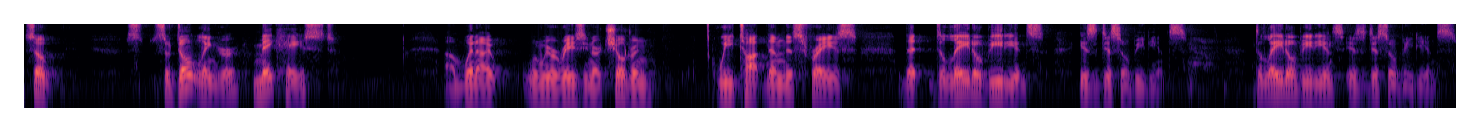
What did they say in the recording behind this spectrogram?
So, So don't linger, make haste. Um, when, I, when we were raising our children, we taught them this phrase that delayed obedience is disobedience. Delayed obedience is disobedience.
